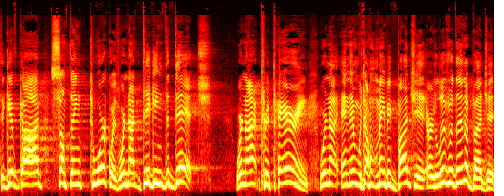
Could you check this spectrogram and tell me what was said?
to give God something to work with. We're not digging the ditch. We're not preparing. We're not, and then we don't maybe budget or live within a budget,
